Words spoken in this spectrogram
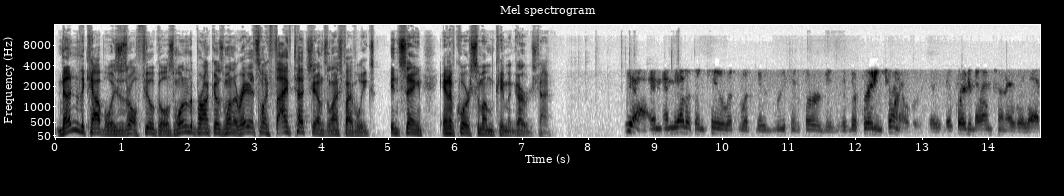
None of the Cowboys, those are all field goals. One of the Broncos, one of the Raiders. It's only five touchdowns in the last five weeks. Insane. And of course, some of them came at garbage time. Yeah, and and the other thing too with with the recent surge is, is they're creating turnovers. They're, they're creating their own turnover luck.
